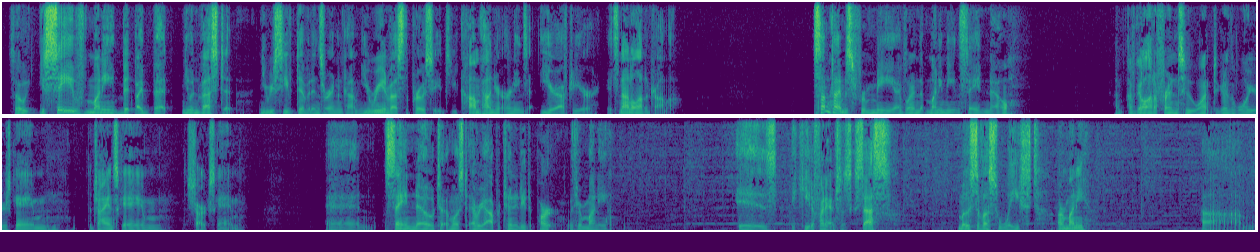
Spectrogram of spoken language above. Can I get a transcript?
So you save money bit by bit, you invest it, you receive dividends or income, you reinvest the proceeds, you compound your earnings year after year. It's not a lot of drama. Sometimes for me, I've learned that money means saying no. Um, I've got a lot of friends who want to go to the Warriors game, the Giants game, the Sharks game, and saying no to almost every opportunity to part with your money is a key to financial success. Most of us waste our money um,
